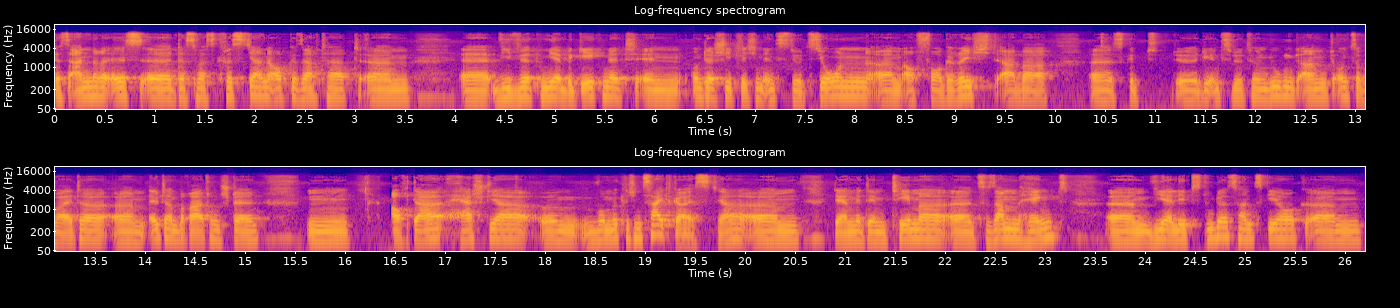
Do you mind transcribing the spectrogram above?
Das andere ist äh, das, was Christian auch gesagt hat. Ähm, äh, wie wird mir begegnet in unterschiedlichen Institutionen, ähm, auch vor Gericht, aber äh, es gibt äh, die Institution Jugendamt und so weiter, ähm, Elternberatungsstellen. Mm, auch da herrscht ja ähm, womöglich ein Zeitgeist, ja, ähm, der mit dem Thema äh, zusammenhängt. Ähm, wie erlebst du das, Hans-Georg? Ähm,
